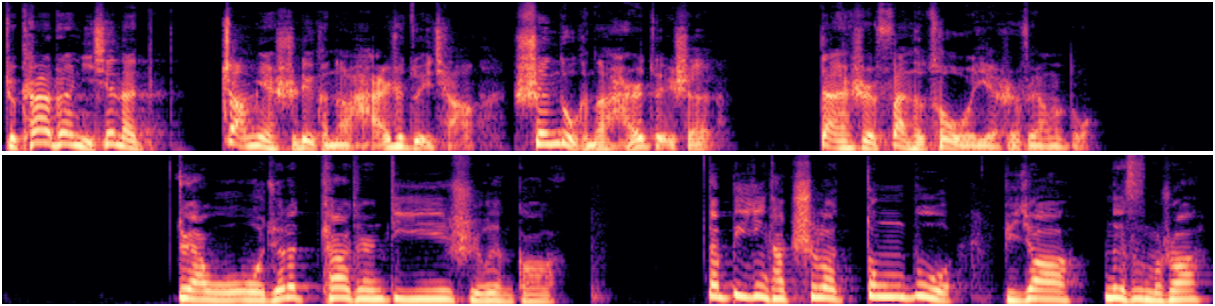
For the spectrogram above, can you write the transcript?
就凯尔特人，你现在账面实力可能还是最强，深度可能还是最深，但是犯的错误也是非常的多。对啊，我我觉得凯尔特人第一是有点高了，但毕竟他吃了东部比较那个词怎么说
